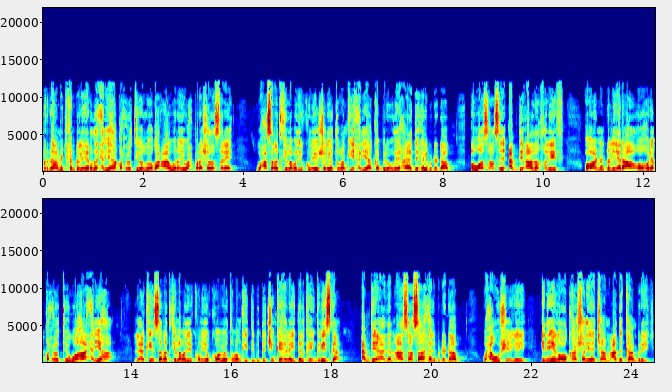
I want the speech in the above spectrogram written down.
barnaamijkan dhallinyarada xeryaha qaxootiga looga caawinayo waxbarashada sare waxaa sannadkii labadii kun iyo shan iyo tobankii xeryaha ka bilowday hay'adda helib dhadhaab oo u asaasay cabdi aadan khaliif oo ah nin dhallinyaro ah oo hore qaxooti ugu ahaa xeryaha. Laakiin sannadkii labadii kun iyo koob iyo tobankii dibudejin ka helay dalka ingiriiska cabdi aadan aasaasaha helib dhadhaab. Waxa uu sheegay in iyaga oo kaashanaya jaamacadda cambridge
